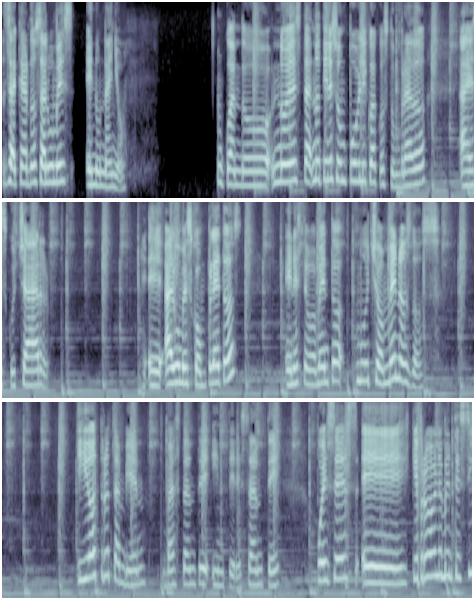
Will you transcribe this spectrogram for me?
sacar dos álbumes en un año. Cuando no, está, no tienes un público acostumbrado a escuchar eh, álbumes completos, en este momento, mucho menos dos. Y otro también bastante interesante, pues es eh, que probablemente sí,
